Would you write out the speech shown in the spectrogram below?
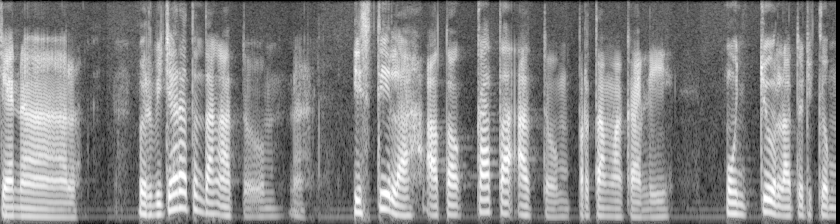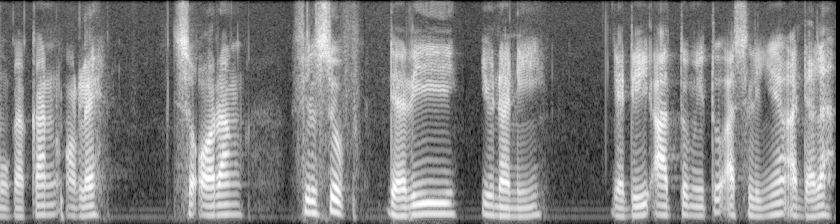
channel. Berbicara tentang atom, nah istilah atau kata atom pertama kali muncul atau dikemukakan oleh seorang filsuf dari Yunani. Jadi atom itu aslinya adalah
